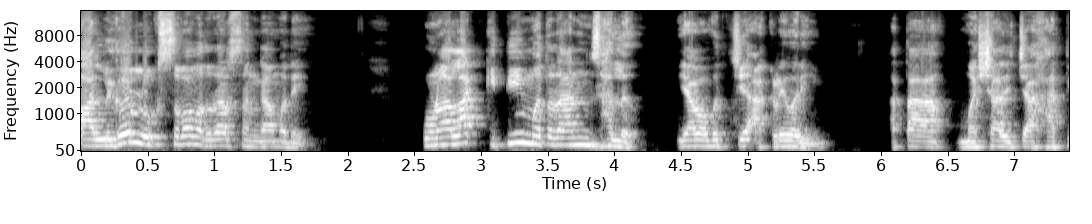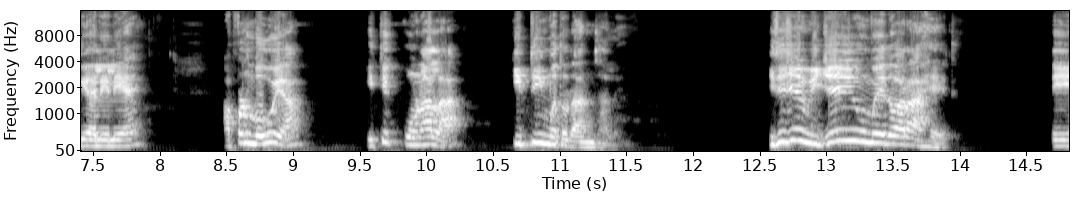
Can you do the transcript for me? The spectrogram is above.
पालघर लोकसभा मतदारसंघामध्ये कुणाला किती मतदान झालं याबाबतची आकडेवारी आता मशालच्या हाती आलेली आहे. आपण बघूया इथे कोणाला किती मतदान झालंय. इथे जे विजयी उमेदवार आहेत ते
